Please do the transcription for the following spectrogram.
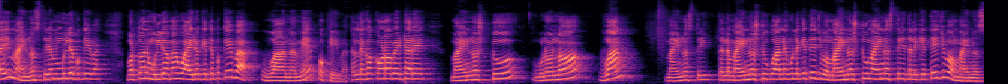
I minus three আমি মূল্য পকাইবা বর্তমান মূল্য আমি ওয়াইর কেতে পকাইবা ওয়ান আমি পকাইবা তাহলে দেখ কোণ হবে এখানে মাইনস টু গুণন ওয়ান মাইনস থ্রি তাহলে মাইনস টুকু আনে গেলে কেতে যাব? মাইনস টু মাইনস থ্রি তাহলে কেতে যাব? মাইনস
